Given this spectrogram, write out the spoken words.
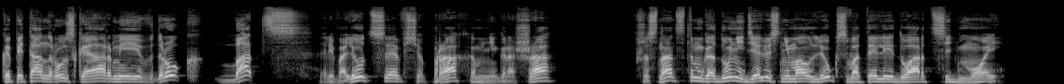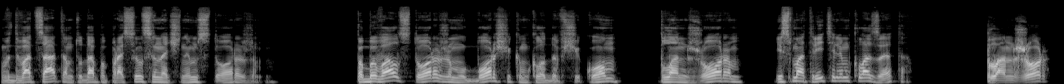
Капитан русской армии вдруг — бац! Революция, все прахом, ни гроша. В шестнадцатом году неделю снимал люкс в отеле «Эдуард VII». В двадцатом туда попросился ночным сторожем. Побывал сторожем, уборщиком, кладовщиком, планжером и смотрителем клозета. Планжер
